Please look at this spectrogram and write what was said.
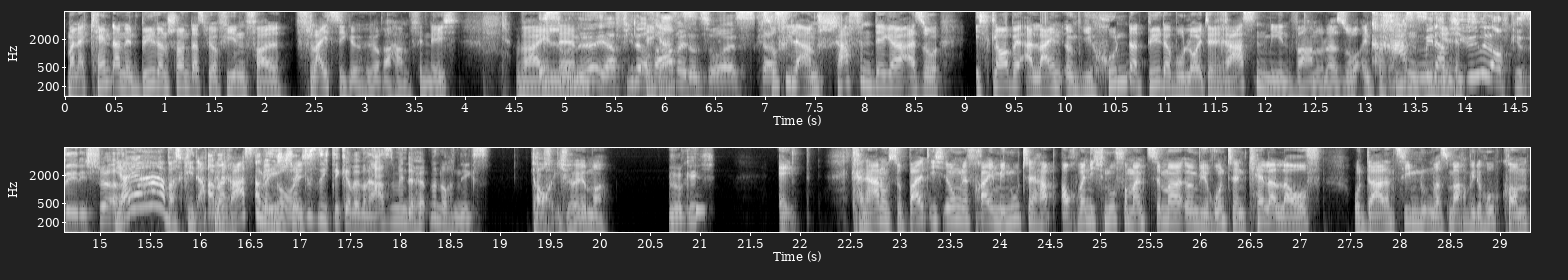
man erkennt an den Bildern schon, dass wir auf jeden Fall fleißige Hörer haben, finde ich. Weil so, ähm, ne? Ja, viele auf Digga, Arbeit und so. Ist krass. so viele am Schaffen, Digga. Also ich glaube, allein irgendwie 100 Bilder, wo Leute Rasenmähen waren oder so. In Rasenmähen habe ich übel oft gesehen, ich schwöre. Ja, ja, was geht ab aber, mit aber Rasenmähen ich bei check das nicht, Dicker. Beim Rasenmähen, da hört man doch nichts. Doch, ich höre immer. Wirklich? Ey, keine Ahnung, sobald ich irgendeine freie Minute habe, auch wenn ich nur von meinem Zimmer irgendwie runter in den Keller laufe und da dann 10 Minuten was machen, wieder hochkommen,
